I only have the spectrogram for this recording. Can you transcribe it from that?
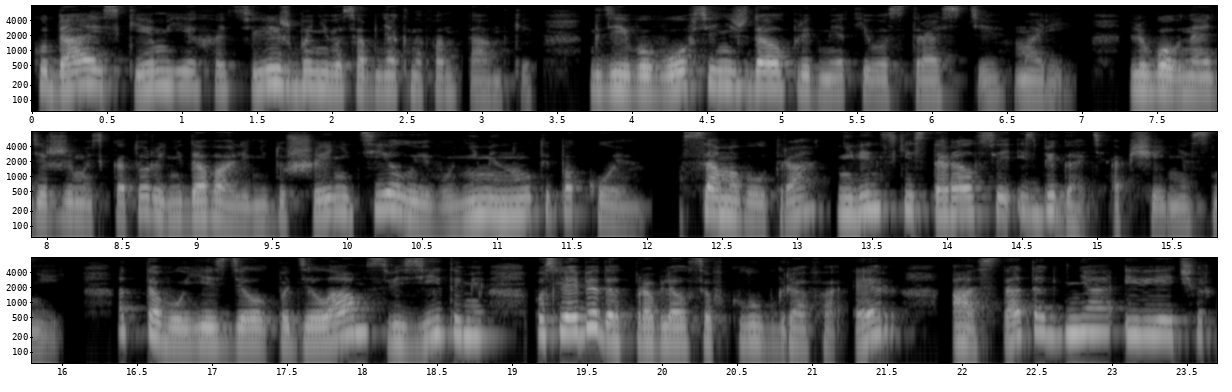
куда и с кем ехать, лишь бы не в особняк на Фонтанке, где его вовсе не ждал предмет его страсти – Мари, любовная одержимость которой не давали ни душе, ни телу его, ни минуты покоя. С самого утра Невинский старался избегать общения с ней. Оттого ездил по делам с визитами, после обеда отправлялся в клуб графа Р, а остаток дня и вечер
